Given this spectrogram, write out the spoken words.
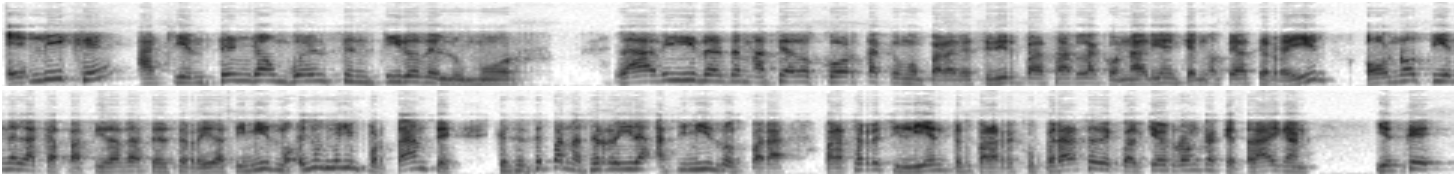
elige a quien tenga un buen sentido del humor. La vida es demasiado corta como para decidir pasarla con alguien que no te hace reír o no tiene la capacidad de hacerse reír a sí mismo. Eso es muy importante, que se sepan hacer reír a sí mismos para, para ser resilientes, para recuperarse de cualquier bronca que traigan. Y es que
